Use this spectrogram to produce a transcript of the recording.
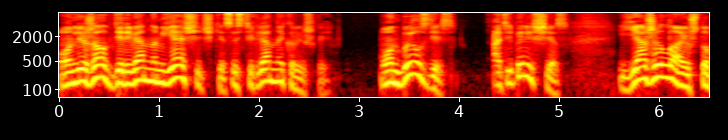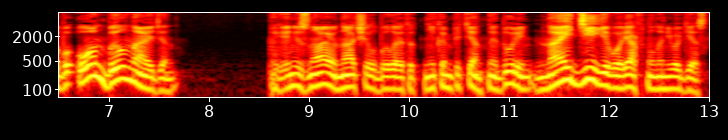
он лежал в деревянном ящичке со стеклянной крышкой. Он был здесь, а теперь исчез. Я желаю, чтобы он был найден. Я не знаю, начал было этот некомпетентный дурень. Найди его, рявкнул на него Гест.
